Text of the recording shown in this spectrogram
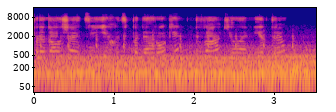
Продолжайте ехать по дороге 2 километра.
